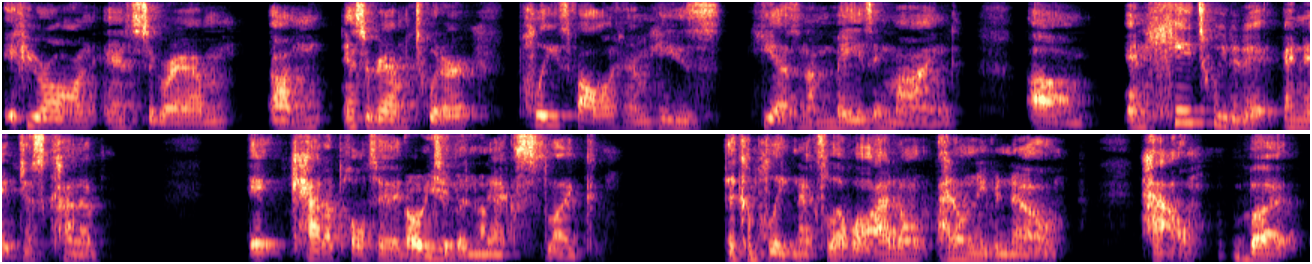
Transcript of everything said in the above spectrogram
if you're on Instagram, um, Instagram, Twitter. Please follow him. He's he has an amazing mind. Um, and he tweeted it, and it just kind of it catapulted Oh, to the yeah. next like the complete next level. I don't I don't even know how, but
